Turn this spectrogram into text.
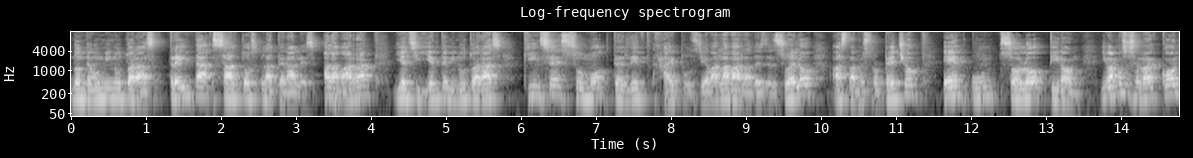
donde un minuto harás 30 saltos laterales a la barra y el siguiente minuto harás 15 sumo deadlift high pulse, llevar la barra desde el suelo hasta nuestro pecho en un solo tirón. Y vamos a cerrar con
